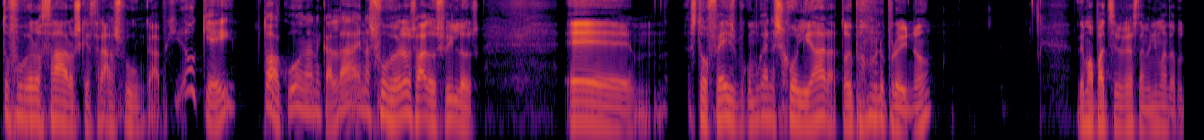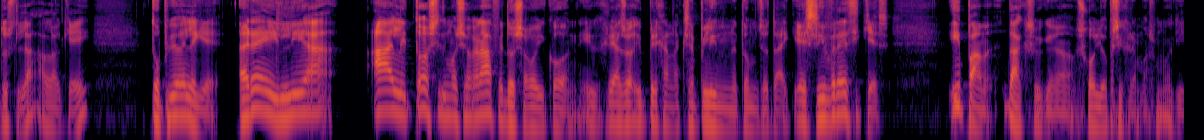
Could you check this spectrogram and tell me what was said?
το φοβερό θάρρος και θράσος που έχουν κάποιοι. Okay, το ακούω να είναι καλά. Ένας φοβερός άλλος φίλος ε, στο facebook μου έκανε σχολιάρα το επόμενο πρωινό. Δεν μου απάντησε βέβαια στα μηνύματα που του στείλα, αλλά okay, το οποίο έλεγε Ρε Ηλία, άλλοι τόσοι δημοσιογράφοι εντός εισαγωγικών υπήρχαν να ξεπλύνουν το Μητσοτάκι. Εσύ βρέθηκες. Είπαμε. Εντάξει, ένα σχόλιο ψύχραιμο, ας πούμε. Okay.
